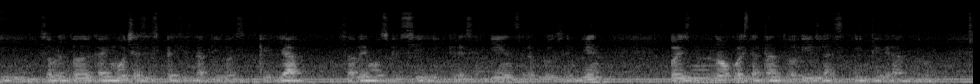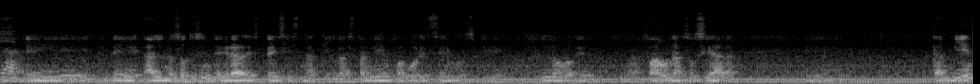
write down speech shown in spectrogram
y sobre todo que hay muchas especies nativas que ya sabemos que sí crecen bien, se reproducen bien, pues no cuesta tanto irlas integrando. Eh, de- al nosotros integrar especies nativas también favorecemos que eh, la fauna asociada eh, también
